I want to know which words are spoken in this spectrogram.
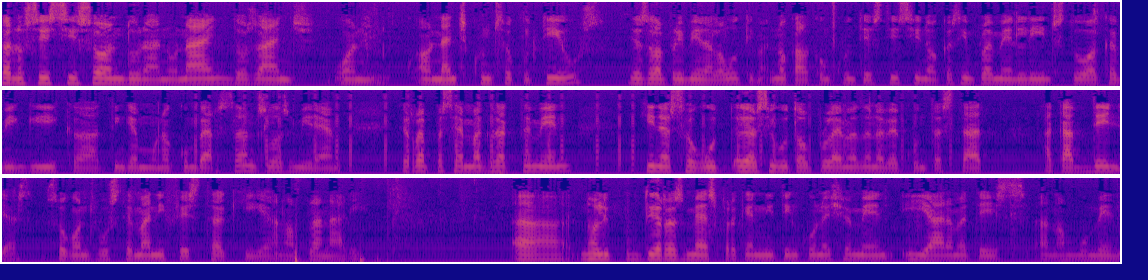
que no sé si són durant un any, dos anys o en, o en anys consecutius, des de la primera a l'última. No cal que em contesti, sinó que simplement l'insto a que vingui que tinguem una conversa, ens les mirem i repassem exactament quin ha sigut, ha sigut el problema de no haver contestat a cap d'elles, segons vostè manifesta aquí en el plenari. Uh, no li puc dir res més perquè ni tinc coneixement i ara mateix en el moment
